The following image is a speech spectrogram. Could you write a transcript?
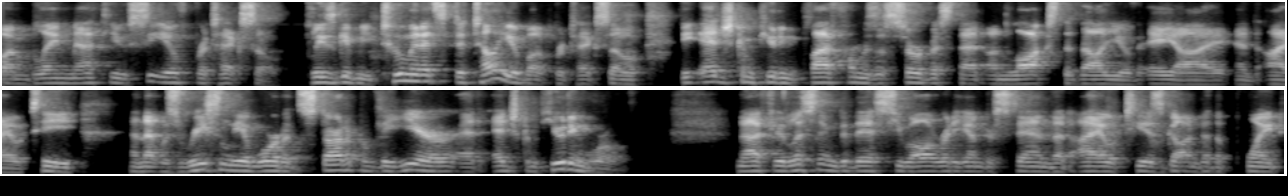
I'm Blaine Mathieu, CEO of Pratexo. Please give me two minutes to tell you about Pratexo, the edge computing platform as a service that unlocks the value of AI and IoT, and that was recently awarded Startup of the Year at Edge Computing World. Now, if you're listening to this, you already understand that IoT has gotten to the point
